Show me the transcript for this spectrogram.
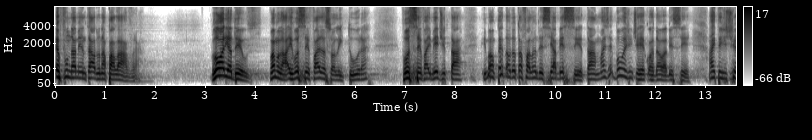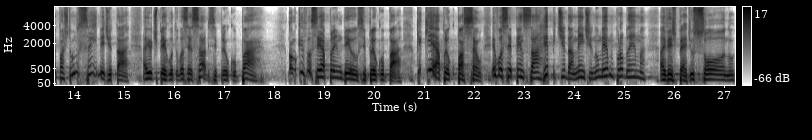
é fundamentado na palavra. Glória a Deus. Vamos lá, e você faz a sua leitura, você vai meditar. Irmão, perdão de eu estar falando desse ABC, tá? Mas é bom a gente recordar o ABC. Aí tem gente que diz, pastor, eu não sei meditar. Aí eu te pergunto, você sabe se preocupar? Como que você aprendeu se preocupar? O que é a preocupação? É você pensar repetidamente no mesmo problema. Às vezes perde o sono,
